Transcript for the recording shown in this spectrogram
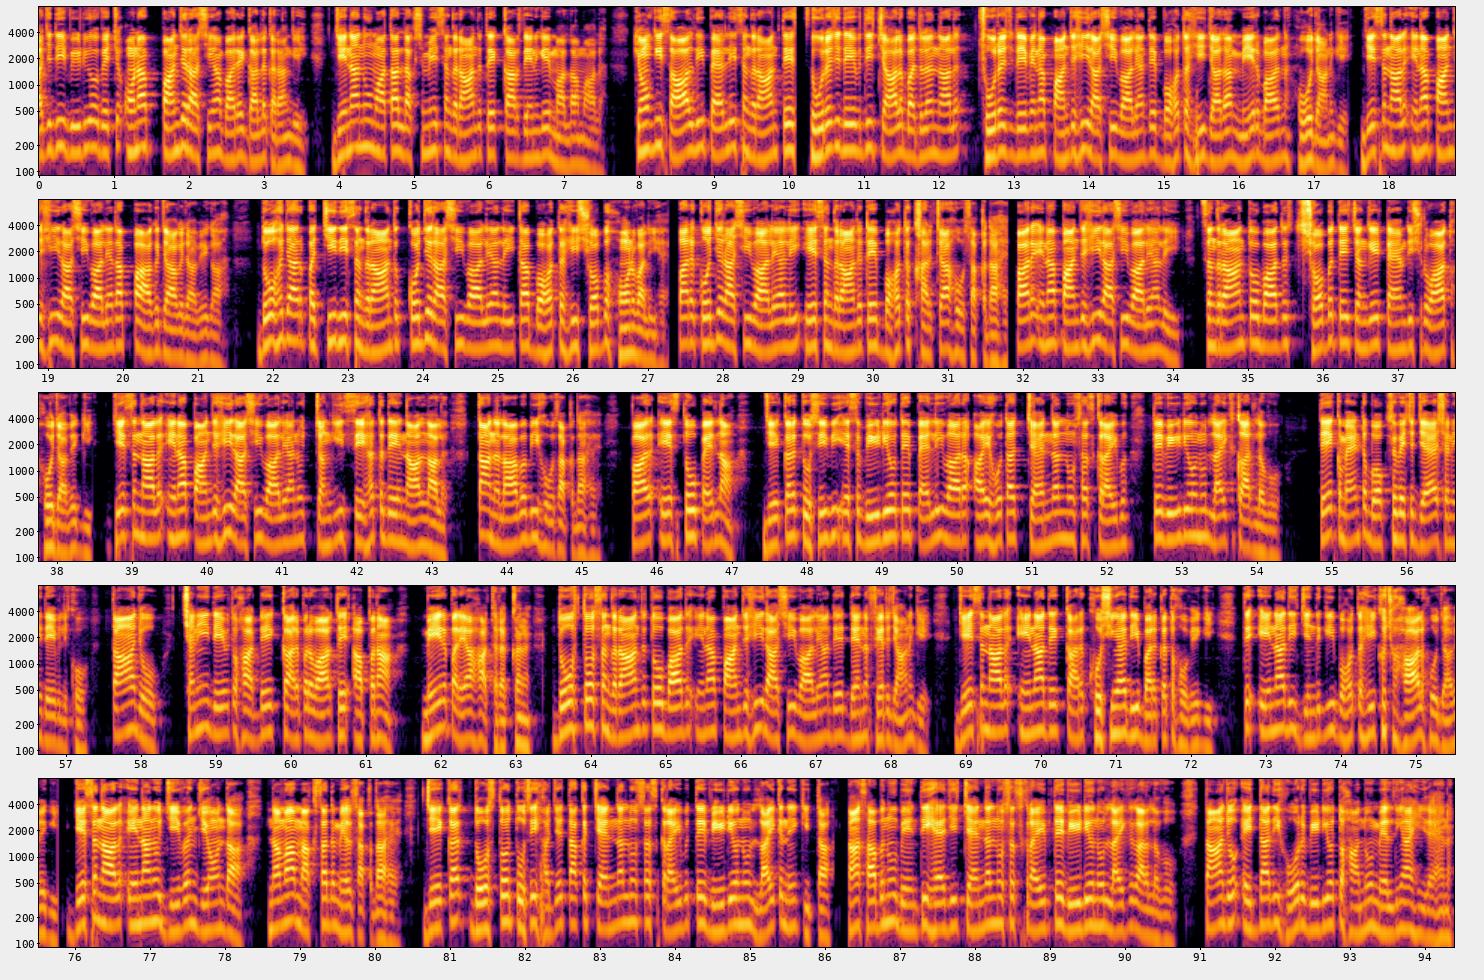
ਅੱਜ ਦੀ ਵੀਡੀਓ ਵਿੱਚ ਉਹਨਾਂ ਪੰਜ ਰਾਸ਼ੀਆਂ ਬਾਰੇ ਗੱਲ ਕਰਾਂਗੇ, ਜਿਨ੍ਹਾਂ ਨੂੰ ਮਾਤਾ ਲక్ష్ਮੀ ਸੰਗਰਾਂਦ ਤੇ ਕਰ ਦੇਣਗੇ ਮਾਲਾ ਮਾਲ ਕਿਉਂਕਿ ਸਾਲ ਦੀ ਪਹਿਲੀ ਸੰਗਰਾਂਦ ਤੇ ਸੂਰਜ ਦੇਵ ਦੀ ਚਾਲ ਬਦਲਣ ਨਾਲ ਸੂਰਜ ਦੇਵ ਇਹਨਾਂ ਪੰਜ ਹੀ ਰਾਸ਼ੀ ਵਾਲਿਆਂ ਤੇ ਬਹੁਤ ਹੀ ਜ਼ਿਆਦਾ ਮਿਹਰਬਾਨ ਹੋ ਜਾਣਗੇ, ਜਿਸ ਨਾਲ ਇਹਨਾਂ ਪੰਜ ਹੀ ਰਾਸ਼ੀ ਵਾਲਿਆਂ ਦਾ ਭਾਗ ਜਾਗ ਜਾਵੇਗਾ। 2025 ਦੀ ਸੰਗਰਾਂਦ ਕੁਝ ਰਾਸ਼ੀ ਵਾਲਿਆਂ ਲਈ ਤਾਂ ਬਹੁਤ ਹੀ ਸ਼ੁਭ ਹੋਣ ਵਾਲੀ ਹੈ। ਪਰ ਕੁਝ ਰਾਸ਼ੀ ਵਾਲਿਆਂ ਲਈ ਇਹ ਸੰਗਰਾਂਦ ਤੇ ਬਹੁਤ ਖਰਚਾ ਹੋ ਸਕਦਾ ਹੈ। ਪਰ ਇਹਨਾਂ ਪੰਜ ਹੀ ਰਾਸ਼ੀ ਵਾਲਿਆਂ ਲਈ ਸੰਗਰਾਂਦ ਤੋਂ ਬਾਅਦ ਸ਼ੁਭ ਤੇ ਚੰਗੇ ਟਾਈਮ ਦੀ ਸ਼ੁਰੂਆਤ ਹੋ ਜਾਵੇਗੀ। ਜਿਸ ਨਾਲ ਇਹਨਾਂ ਪੰਜ ਹੀ ਰਾਸ਼ੀ ਵਾਲਿਆਂ ਨੂੰ ਚੰਗੀ ਸਿਹਤ ਦੇ ਨਾਲ-ਨਾਲ ਧਨ ਲਾਭ ਵੀ ਹੋ ਸਕਦਾ ਹੈ। ਪਰ ਇਸ ਤੋਂ ਪਹਿਲਾਂ ਜੇਕਰ ਤੁਸੀਂ ਵੀ ਇਸ ਵੀਡੀਓ ਤੇ ਪਹਿਲੀ ਵਾਰ ਆਏ ਹੋ ਤਾਂ ਚੈਨਲ ਨੂੰ ਸਬਸਕ੍ਰਾਈਬ ਅਤੇ ਵੀਡੀਓ ਨੂੰ ਲਾਈਕ ਕਰ ਲਵੋ ਅਤੇ ਕਮੈਂਟ ਬਾਕਸ ਵਿੱਚ ਜੈ ਸ਼ਨੀਦੇਵ ਲਿਖੋ ਤਾਂ ਜੋ ਸ਼ਨੀਦੇਵ ਤੁਹਾਡੇ ਘਰ ਪਰਿਵਾਰ ਤੇ ਆਪਣਾ ਮਿਹਰ ਭਰਿਆ ਹੱਥ ਰੱਖਣ। ਦੋਸਤੋ, ਸੰਗਰਾਂਦ ਤੋਂ ਬਾਅਦ ਇਹਨਾਂ ਪੰਜ ਹੀ ਰਾਸ਼ੀ ਵਾਲਿਆਂ ਦੇ ਦਿਨ ਫਿਰ ਜਾਣਗੇ, ਜਿਸ ਨਾਲ ਇਹਨਾਂ ਦੇ ਘਰ ਖੁਸ਼ੀਆਂ ਦੀ ਬਰਕਤ ਹੋਵੇਗੀ ਤੇ ਇਹਨਾਂ ਦੀ ਜ਼ਿੰਦਗੀ ਬਹੁਤ ਹੀ ਖੁਸ਼ਹਾਲ ਹੋ ਜਾਵੇਗੀ, ਜਿਸ ਨਾਲ ਇਹਨਾਂ ਨੂੰ ਜੀਵਨ ਜਿਉਣ ਦਾ ਨਵਾਂ ਮਕਸਦ ਮਿਲ ਸਕਦਾ ਹੈ। ਜੇਕਰ ਦੋਸਤੋ, ਤੁਸੀਂ ਹਜੇ ਤੱਕ ਚੈਨਲ ਨੂੰ ਸਬਸਕ੍ਰਾਈਬ ਤੇ ਵੀਡੀਓ ਨੂੰ ਲਾਈਕ ਨਹੀਂ ਕੀਤਾ ਤਾਂ ਸਭ ਨੂੰ ਬੇਨਤੀ ਹੈ ਜੀ, ਚੈਨਲ ਨੂੰ ਸਬਸਕ੍ਰਾਈਬ ਤੇ ਵੀਡੀਓ ਨੂੰ ਲਾਈਕ ਕਰ ਲਵੋ, ਤਾਂ ਜੋ ਇਦਾਂ ਦੀ ਹੋਰ ਵੀਡੀਓ ਤੁਹਾਨੂੰ ਮਿਲਦੀਆਂ ਹੀ ਰਹਿਣ।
